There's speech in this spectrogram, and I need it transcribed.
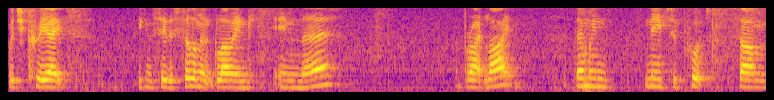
which creates, you can see the filament glowing in there, a bright light. Then we need to put some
